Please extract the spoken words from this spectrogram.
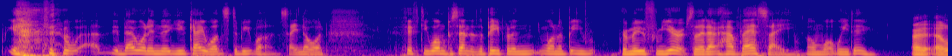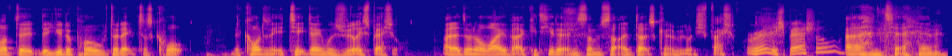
no one in the UK wants to be well, say no one. Fifty-one percent of the people in, want to be removed from Europe, so they don't have their say on what we do. I, I love the the Europol director's quote. The coordinated takedown was really special. And I don't know why, but I could hear it in some sort of Dutch kind of really special. Really special. and, um,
